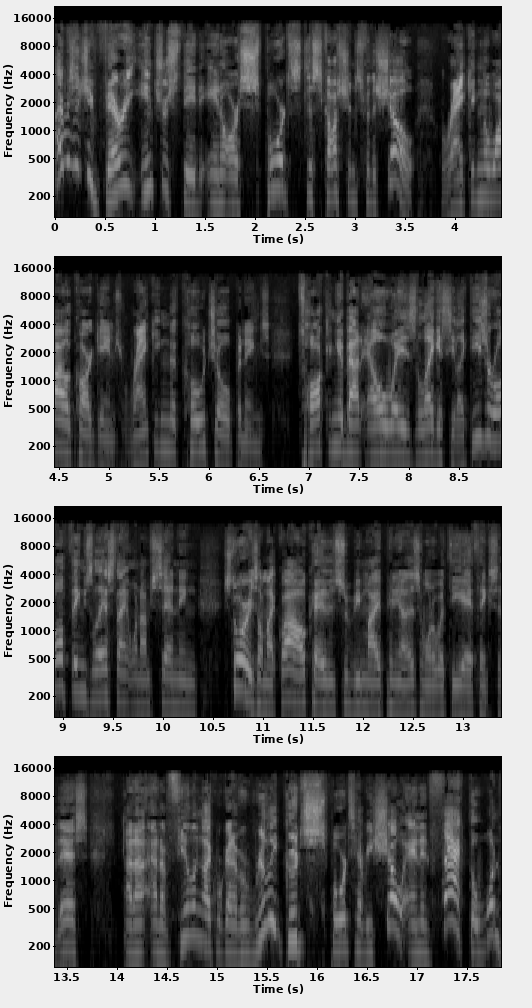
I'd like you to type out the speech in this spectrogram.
I was actually very interested in our sports discussions for the show, ranking the wild card games, ranking the coach openings, talking about Elway's legacy. Like these are all things last night when I'm sending stories. I'm like, wow, okay, this would be my opinion on this. I wonder what DA thinks of this. And, I, and I'm feeling like we're going to have a really good sports heavy show. And in fact, the one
